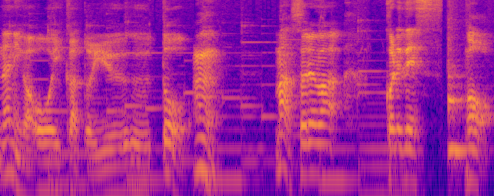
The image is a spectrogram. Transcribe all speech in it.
何が多いかというとうん。まあそれはこれですお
